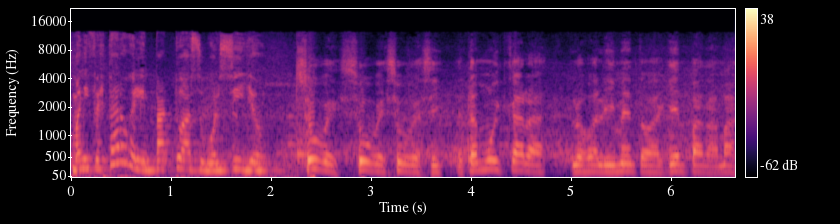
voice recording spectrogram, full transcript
manifestaron el impacto a su bolsillo. Sube, sube, sube, sí. Están muy caros los alimentos aquí en Panamá.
